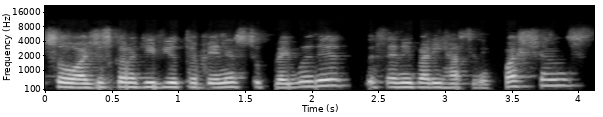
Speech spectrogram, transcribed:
So I'm just gonna give you 10 minutes to play with it. If anybody has any questions.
